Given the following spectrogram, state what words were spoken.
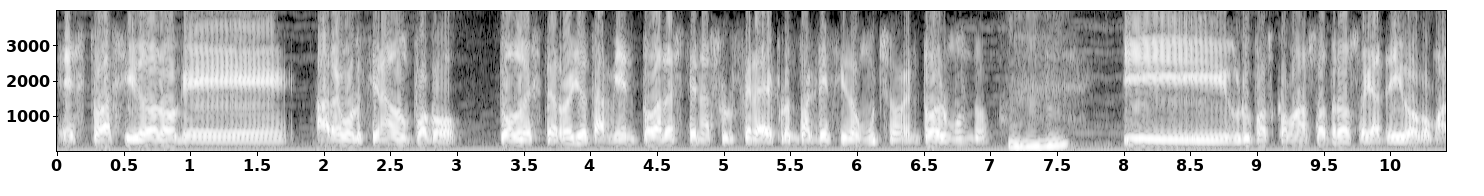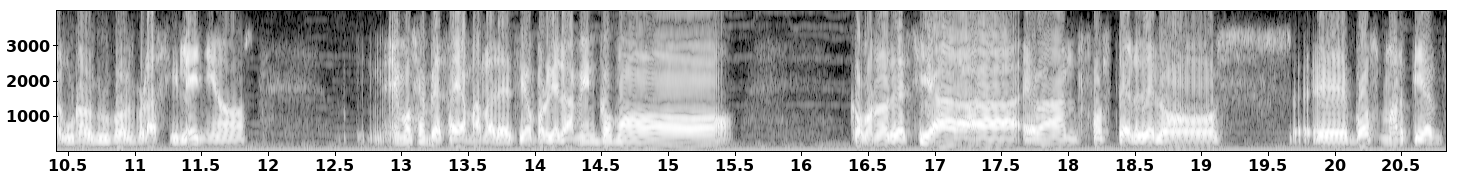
esto ha sido lo que ha revolucionado un poco todo este rollo, también toda la escena surfera de pronto ha crecido mucho en todo el mundo y grupos como nosotros, o ya te digo, como algunos grupos brasileños, hemos empezado a llamar la atención, porque también como, como nos decía Evan Foster de los eh, Boss Martians,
